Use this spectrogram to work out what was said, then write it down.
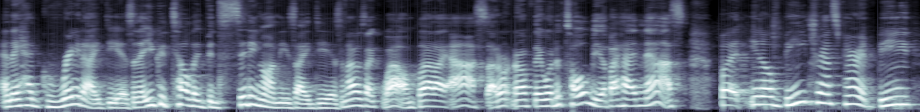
and they had great ideas and you could tell they'd been sitting on these ideas and i was like wow i'm glad i asked i don't know if they would have told me if i hadn't asked but you know be transparent be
